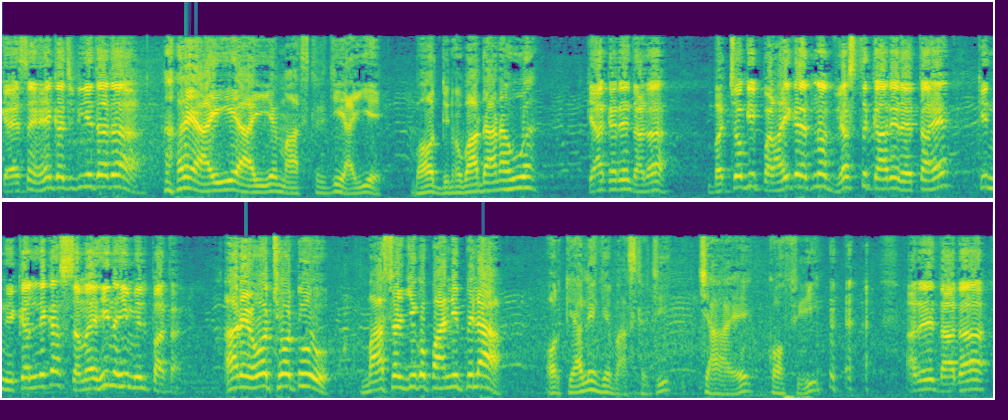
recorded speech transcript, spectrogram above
कैसे हैं गजबिये दादा? अरे आइए आइए मास्टर जी आइए। बहुत दिनों बाद आना हुआ। क्या करें दादा? बच्चों की पढ़ाई का इतना व्यस्त कार्य रहता है कि निकलने का समय ही नहीं मिल पाता। अरे ओ छोटू मास्टर जी को पानी पिला। और क्या लेंगे मास्टर जी? चाय कॉफ़ी? अरे दादा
